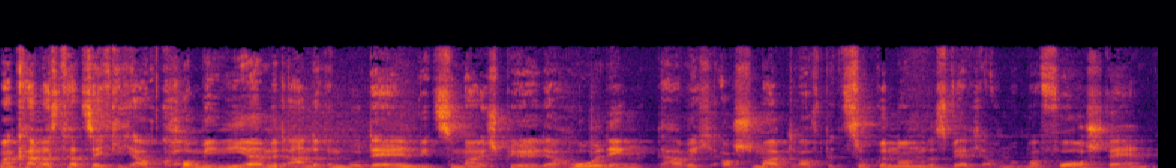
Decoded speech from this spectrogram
Man kann das tatsächlich auch kombinieren mit anderen Modellen, wie zum Beispiel der Holding. Da habe ich auch schon mal drauf Bezug genommen, das werde ich auch nochmal vorstellen.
